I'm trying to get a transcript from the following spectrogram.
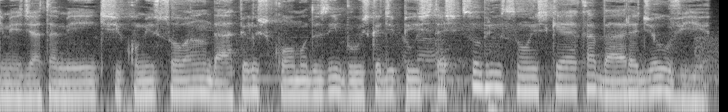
Imediatamente começou a andar pelos cômodos em busca de pistas sobre os sons que acabara de ouvir.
